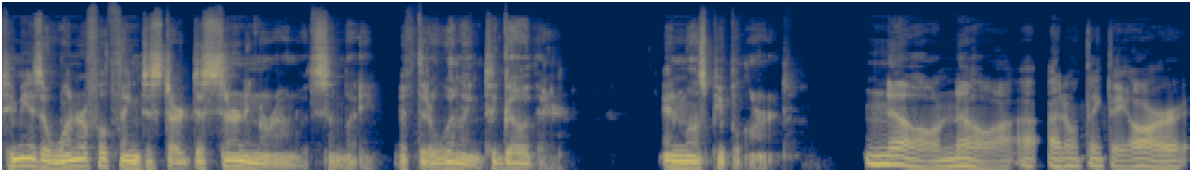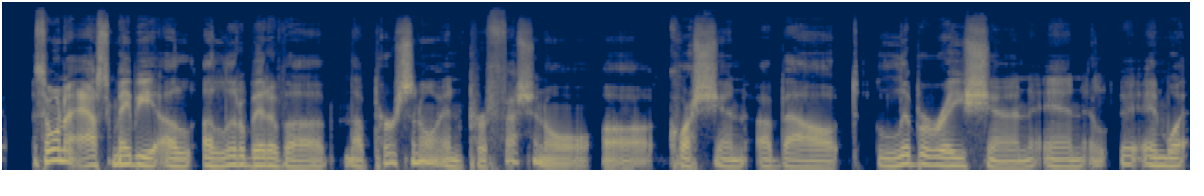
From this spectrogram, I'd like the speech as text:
to me, is a wonderful thing to start discerning around with somebody if they're willing to go there. And most people aren't. No, no, I, I don't think they are. So I want to ask maybe a, a little bit of a, a personal and professional uh, question about liberation and and what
